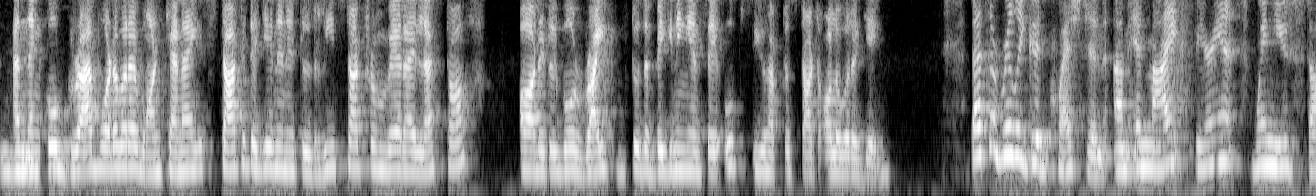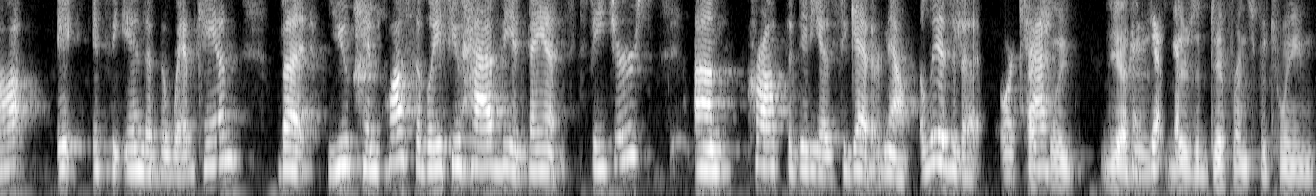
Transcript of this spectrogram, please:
mm-hmm. and then go grab whatever I want, can I start it again and it'll restart from where I left off? Or it'll go right to the beginning and say, oops, you have to start all over again? That's a really good question. Um, in my experience, when you stop, it, it's the end of the webcam, but you can possibly, if you have the advanced features, um, crop the videos together. Now, Elizabeth or Kathy. Actually, yeah, okay. there's there's a difference between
